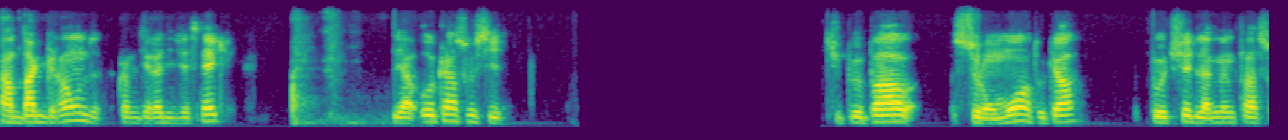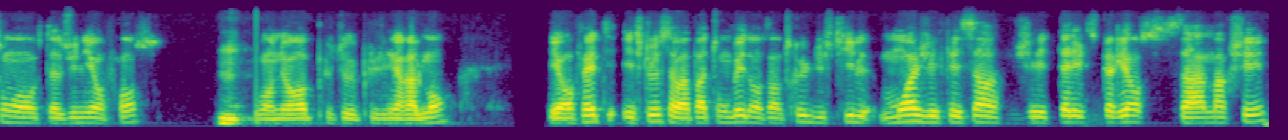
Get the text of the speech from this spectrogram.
un background, comme dirait DJ Snake. Il n'y a aucun souci tu peux pas, selon moi en tout cas, coacher de la même façon aux États-Unis, en France mm. ou en Europe plus, plus généralement. Et en fait, est-ce que ça va pas tomber dans un truc du style moi j'ai fait ça, j'ai telle expérience, ça a marché.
